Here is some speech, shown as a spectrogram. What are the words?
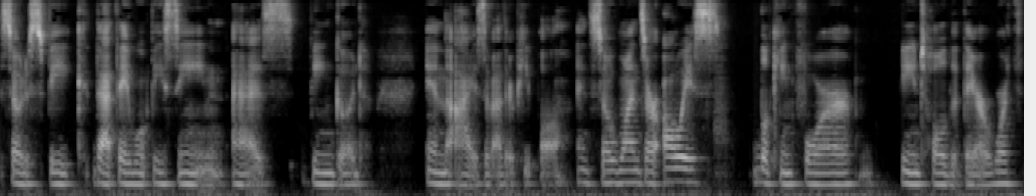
so to speak, that they won't be seen as being good in the eyes of other people. And so ones are always looking for being told that they are worth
